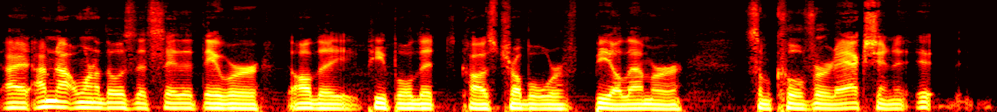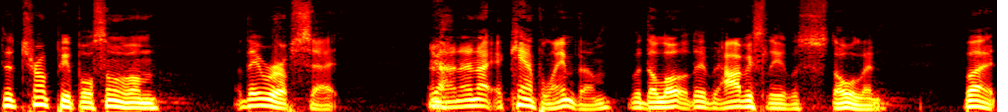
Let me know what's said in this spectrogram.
I, I'm not one of those that say that they were all the people that caused trouble were BLM or some covert action. It, it, the Trump people, some of them, they were upset, yeah. and, and I can't blame them. But the obviously it was stolen, but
